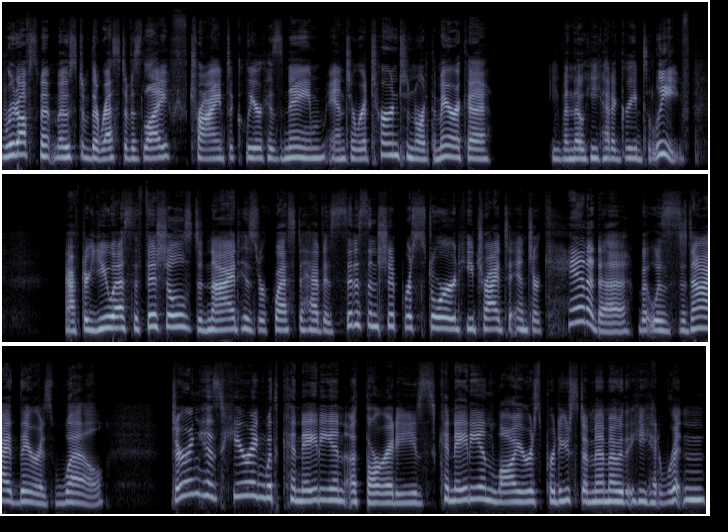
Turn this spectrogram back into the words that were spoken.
Rudolph spent most of the rest of his life trying to clear his name and to return to North America even though he had agreed to leave. After U.S. officials denied his request to have his citizenship restored, he tried to enter Canada, but was denied there as well. During his hearing with Canadian authorities, Canadian lawyers produced a memo that he had written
